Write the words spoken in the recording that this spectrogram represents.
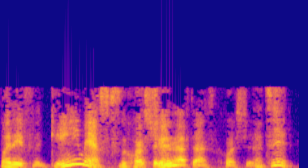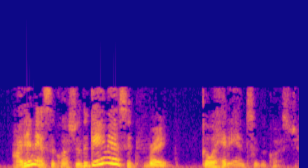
But if the game asks the question, Then you have to ask the question. that's it. I didn't ask the question. The game answered. right. Go ahead, answer the question.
